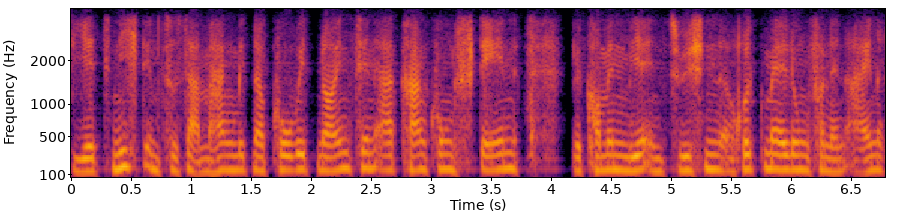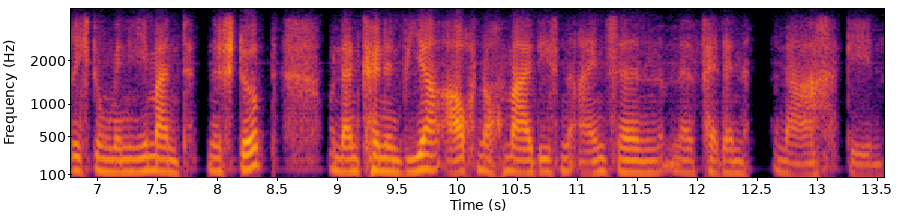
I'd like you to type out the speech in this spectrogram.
die jetzt nicht im Zusammenhang mit einer Covid-19-Erkrankung stehen, bekommen wir inzwischen Rückmeldungen von den Einrichtungen, wenn jemand äh, stirbt. Und dann können wir auch nochmal diesen einzelnen äh, Fällen nachgehen.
